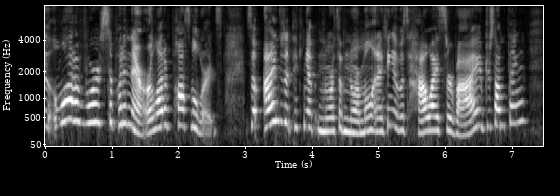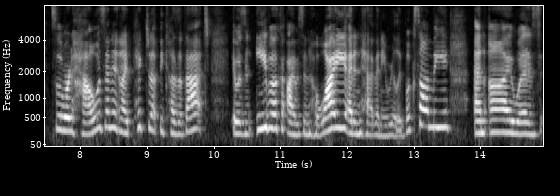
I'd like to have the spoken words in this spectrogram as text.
a lot of words to put in there, or a lot of possible words. So I ended up picking up North of Normal, and I think it was How I Survived or something. So the word how was in it, and I picked it up because of that. It was an ebook. I was in Hawaii. I didn't have any really books on me, and I was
